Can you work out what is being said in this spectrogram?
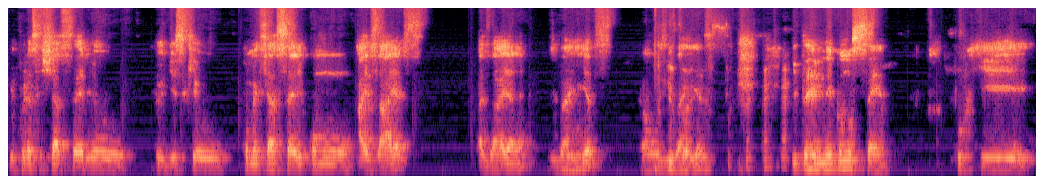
depois de assistir a série, eu, eu disse que eu comecei a série como Isaias, Isaia, né? Isaías, famoso Isaías, e terminei como Sam, porque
